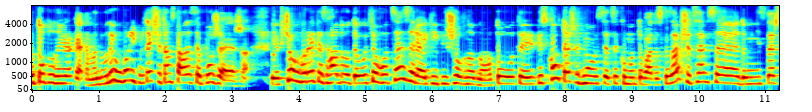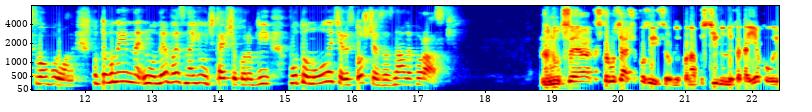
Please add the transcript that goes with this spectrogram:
потоплений ракетами. Вони говорять про те, що там сталася пожежа. Якщо говорити, згадувати оцього Цезаря, який пішов на дно, то от е, Пісков теж відмовився це коментувати. Сказав, що це все до Міністерства оборони. Тобто вони ну не визнають те, що кораблі потонули через те, що зазнали поразки. Ну, це старосяча позиція у них. Вона постійно у них така є, коли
